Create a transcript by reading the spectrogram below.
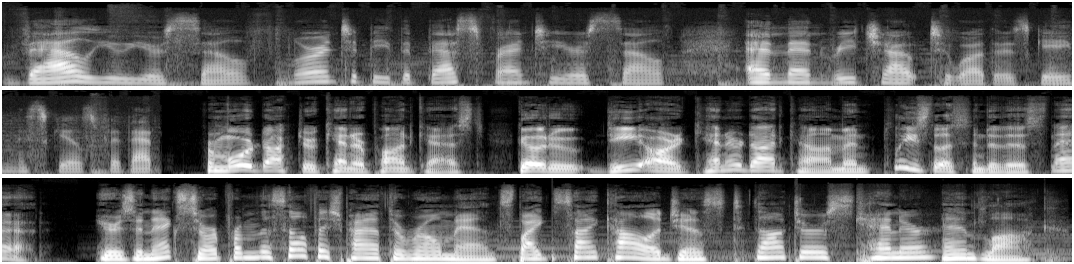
value yourself, learn to be the best friend to yourself, and then reach out to others, gain the skills for that. For more Dr. Kenner podcast, go to drkenner.com and please listen to this ad. Here's an excerpt from The Selfish Path to Romance by psychologist Drs. Kenner and Locke.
